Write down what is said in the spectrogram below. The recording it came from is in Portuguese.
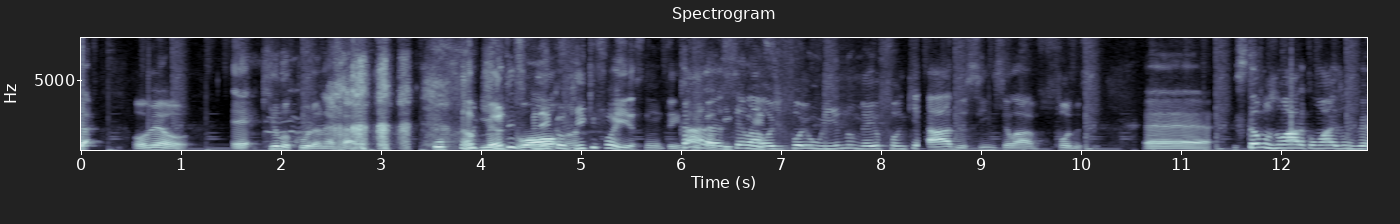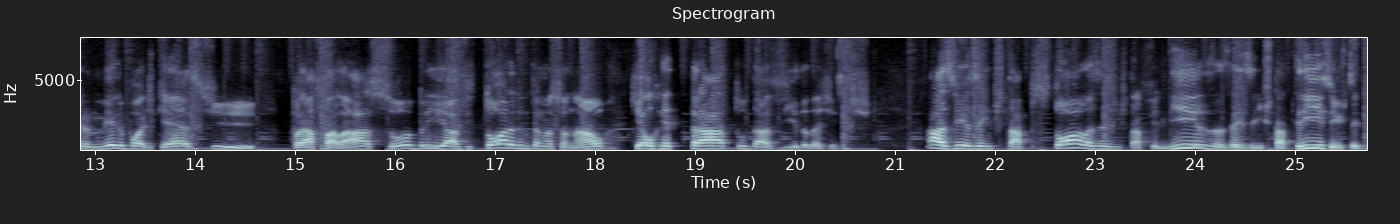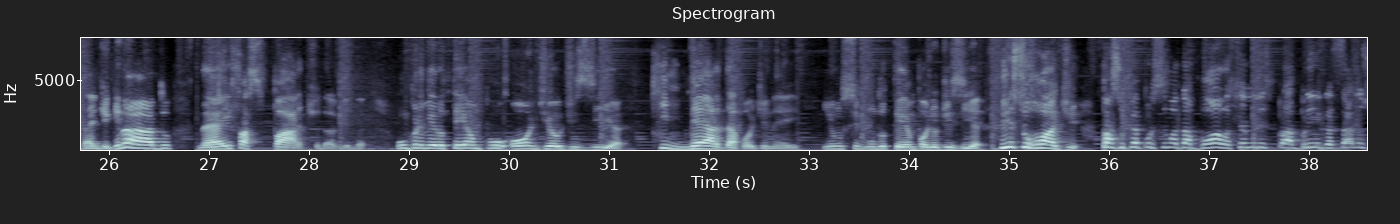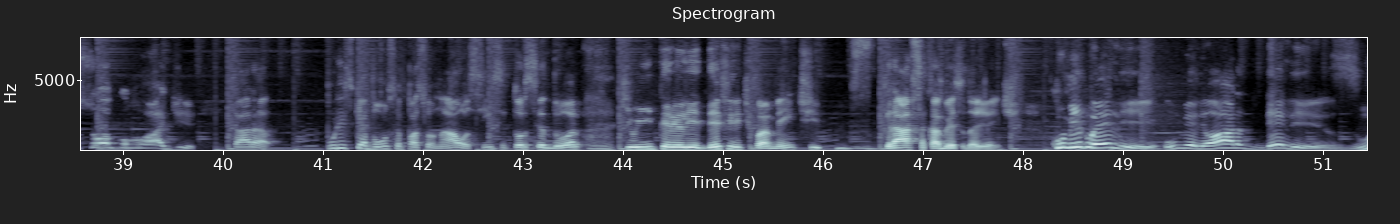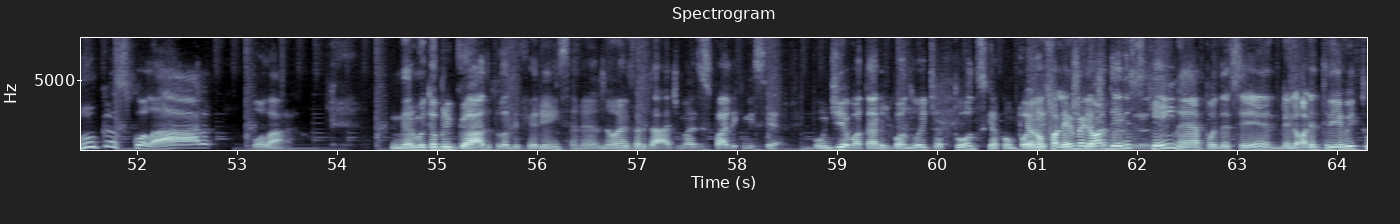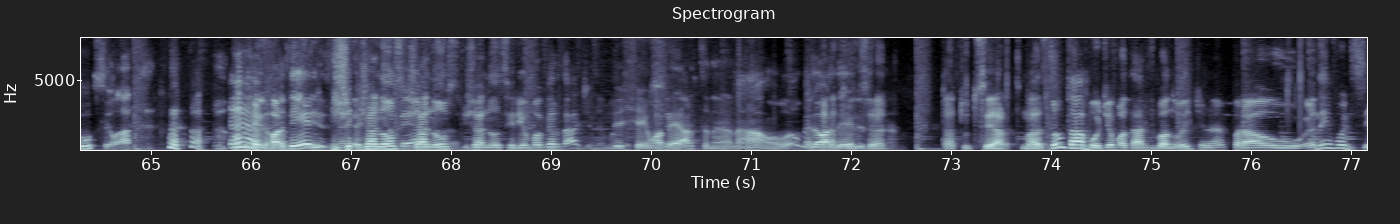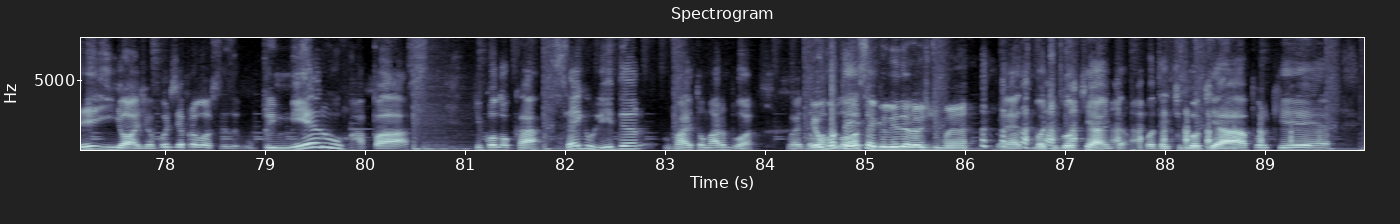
É. Ô meu, é que loucura, né, cara? O futebol. Explica o que, que foi isso, não tem Cara, que sei que lá, foi hoje foi o hino meio funkeado, assim, sei lá, foda-se. É, estamos no ar com mais um Vermelho Podcast para falar sobre a vitória do Internacional, que é o retrato da vida da gente. Às vezes a gente tá pistola, às vezes a gente tá feliz, às vezes a gente tá triste, a gente tá indignado, né? E faz parte da vida. Um primeiro tempo onde eu dizia, que merda, Rodinei. E um segundo tempo onde eu dizia, isso, Rod, passa o pé por cima da bola, chama eles pra briga, sai no soco, Rod. Cara, por isso que é bom ser passional, assim, ser torcedor, que o Inter, ele definitivamente desgraça a cabeça da gente. Comigo ele, o melhor deles, Lucas Colar. Olá. Primeiro, muito obrigado pela deferência, né? Não é verdade, mas espalha que me serve. Bom dia, boa tarde, boa noite a todos que acompanham. Eu não falei o melhor deles quem, né? Poder ser melhor entre eu e tu, sei lá. É, o melhor deles. né? Já, já Deixei não, aberto, já, não, né? já não seria uma verdade, né? Mas Deixei um aberto, né? Não, o melhor Tá deles, certo. né? Tá tudo certo. Mas então tá, bom dia, boa tarde, boa noite, né? Para o. Eu nem vou dizer, e ó, já vou dizer pra vocês: o primeiro rapaz que colocar segue o líder vai tomar o bloco. Vai tomar Eu botei bloco. segue o líder hoje de manhã. É, vou te bloquear então. Vou ter que te bloquear porque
